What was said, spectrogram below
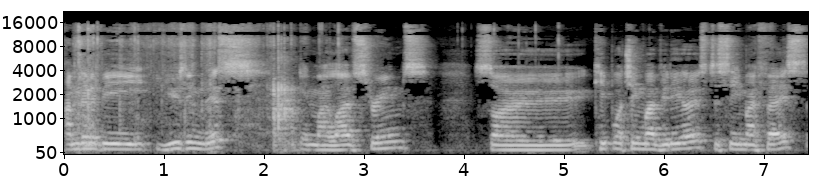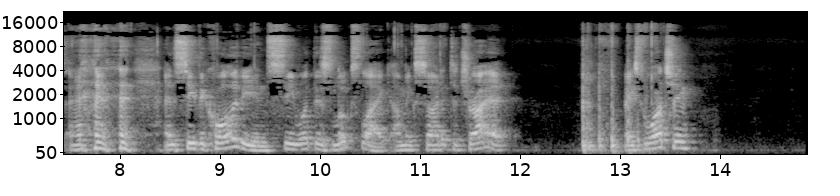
I'm going to be using this in my live streams. So keep watching my videos to see my face and, and see the quality and see what this looks like. I'm excited to try it. Thanks for watching.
